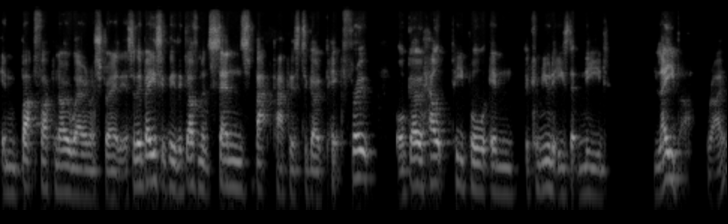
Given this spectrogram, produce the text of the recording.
in butt fuck nowhere in Australia. So they basically the government sends backpackers to go pick fruit or go help people in the communities that need labor, right?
